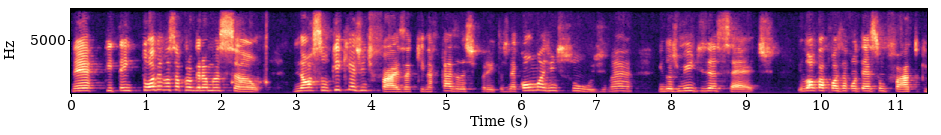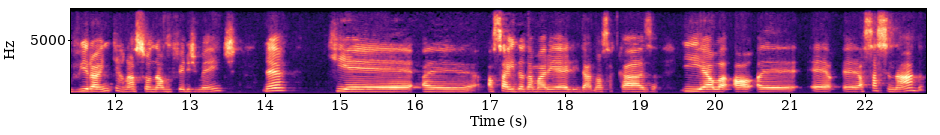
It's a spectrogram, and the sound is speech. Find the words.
né? Que tem toda a nossa programação. Nossa, o que, que a gente faz aqui na Casa das Pretas, né? Como a gente surge, né? Em 2017. E logo após acontece um fato que vira internacional, infelizmente, né? Que é, é a saída da Marielle da nossa casa e ela é, é, é assassinada.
